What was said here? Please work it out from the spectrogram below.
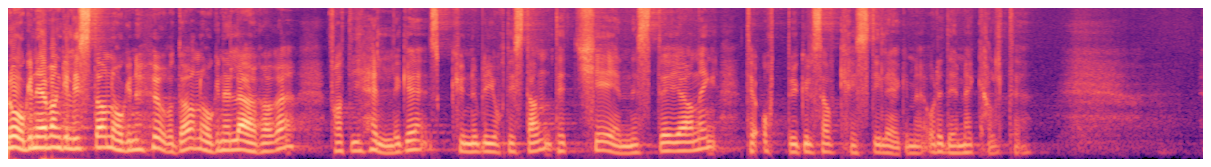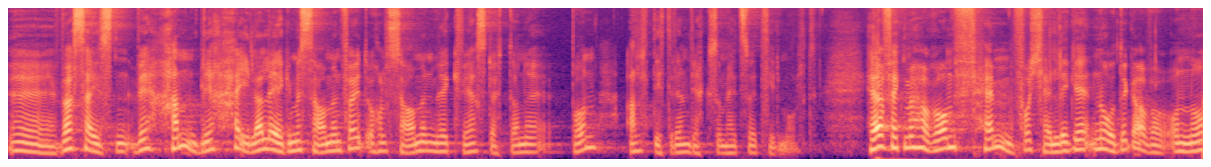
Noen er evangelister, noen er hyrder, noen er lærere. For at de hellige kunne bli gjort i stand til tjenestegjerning, til oppbyggelse av Kristi legeme. Og det er det vi er kalt til. Eh, vers 16. Ved Han blir hele legemet sammenføyd og holdt sammen med hver støttende bånd, alt etter den virksomhet som er tilmålt. Her fikk vi høre om fem forskjellige nådegaver, og nå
